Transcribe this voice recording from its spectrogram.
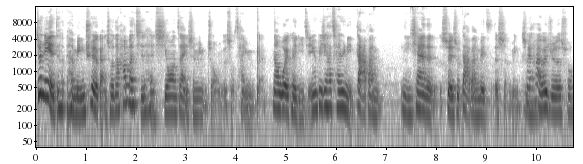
就你也很很明确的感受到，他们其实很希望在你生命中有所参与感。那我也可以理解，因为毕竟他参与你大半你现在的岁数大半辈子的生命，所以他也会觉得说，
